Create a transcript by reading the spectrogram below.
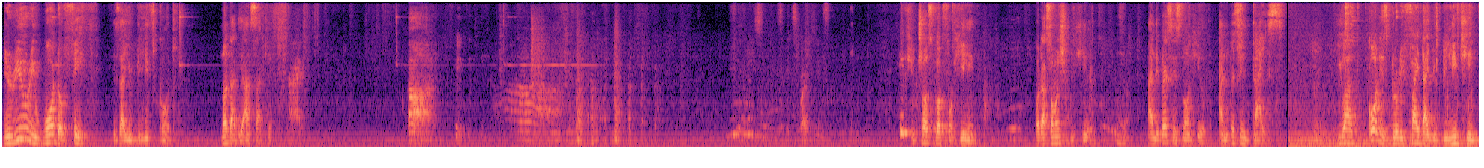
The real reward of faith is that you believed God, not that the answer came. Ah. If you trust God for healing, or that someone should be healed, and the person is not healed, and the person dies, you are God is glorified that you believed Him,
